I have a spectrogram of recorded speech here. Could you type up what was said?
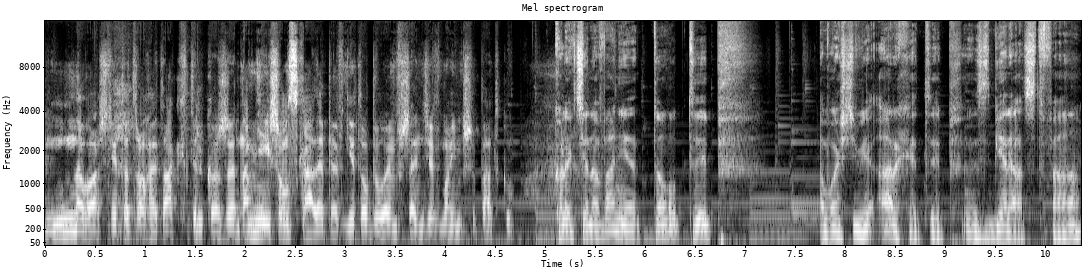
No właśnie, to trochę tak, tylko że na mniejszą skalę pewnie to byłem wszędzie w moim przypadku. Kolekcjonowanie to typ, a właściwie archetyp zbieractwa.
